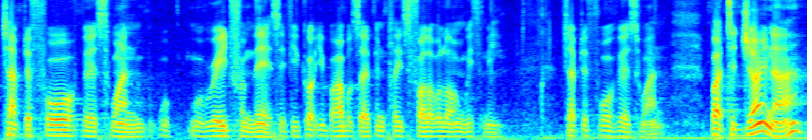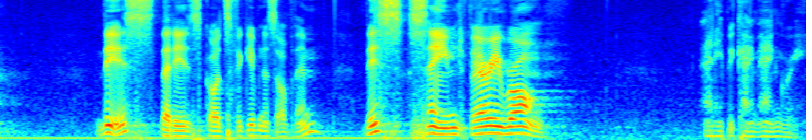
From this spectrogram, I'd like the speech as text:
Chapter 4, verse 1. We'll, we'll read from there. So if you've got your Bibles open, please follow along with me. Chapter 4, verse 1. But to Jonah, this, that is, God's forgiveness of them, this seemed very wrong. And he became angry.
